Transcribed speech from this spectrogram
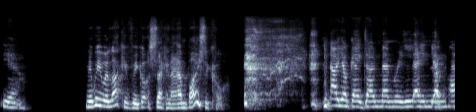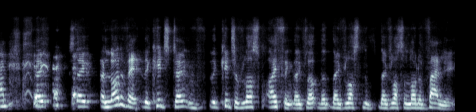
Yeah. I mean, we were lucky if we got a second-hand bicycle. now you're going down memory lane, yeah. young man. so, so, a lot of it, the kids don't. The kids have lost. I think they've they've lost they've lost a lot of value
